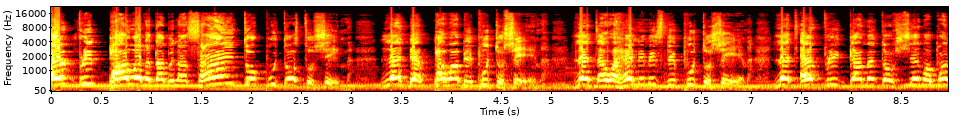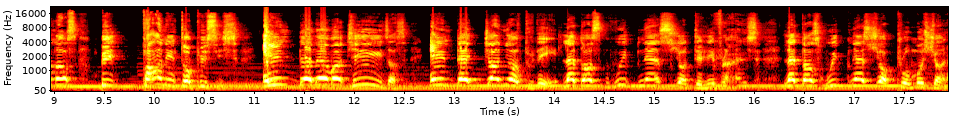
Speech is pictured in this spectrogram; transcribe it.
every power that have been assigned to put us to shame, let the power be put to shame. Let our enemies be put to shame. Let every garment of shame upon us be torn into pieces. In the name of Jesus, in the journey of today, let us witness your deliverance. Let us witness your promotion.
